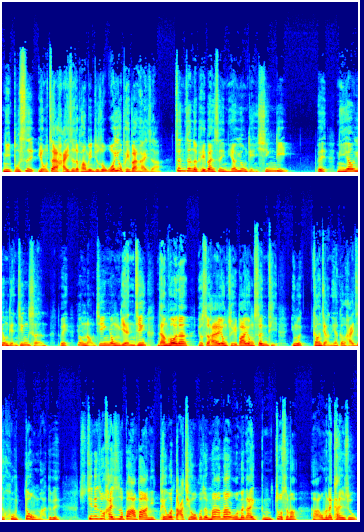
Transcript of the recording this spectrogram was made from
你不是有在孩子的旁边，就说我有陪伴孩子啊。真正的陪伴是你要用点心力，对，你要用点精神。对，用脑筋，用眼睛，然后呢，有时候还要用嘴巴，用身体，因为刚刚讲你要跟孩子互动嘛，对不对？今天说孩子说爸爸，你陪我打球，或者妈妈，我们来嗯做什么啊？我们来看书，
